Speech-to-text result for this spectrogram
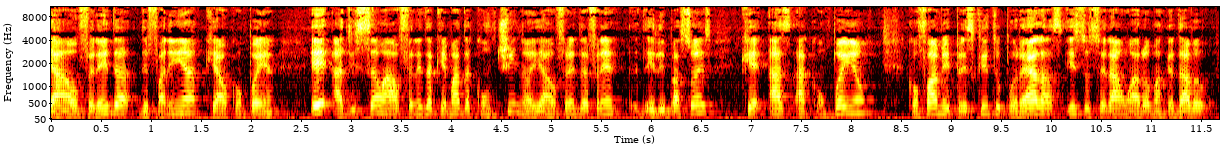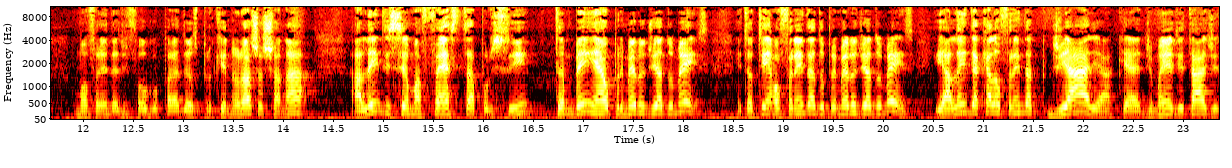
à oferenda de farinha que a acompanha. E adição à oferenda queimada contínua e à oferenda de libações que as acompanham, conforme prescrito por elas, isto será um aroma agradável, uma oferenda de fogo para Deus. Porque no Rosh Hashanah, além de ser uma festa por si, também é o primeiro dia do mês. Então tem a oferenda do primeiro dia do mês. E além daquela oferenda diária, que é de manhã e de tarde,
